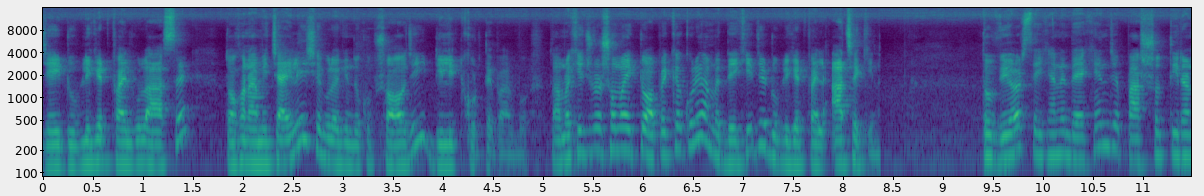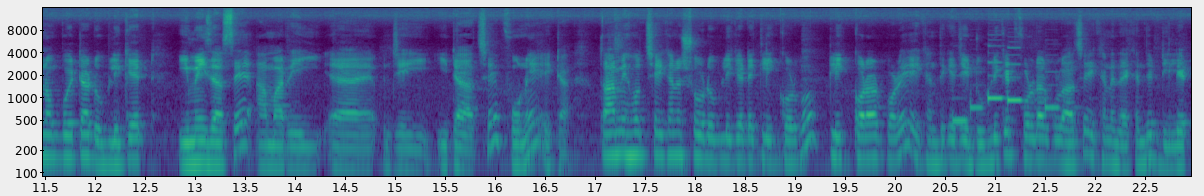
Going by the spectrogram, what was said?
যে এই ডুপ্লিকেট ফাইলগুলো আছে, তখন আমি চাইলেই সেগুলো কিন্তু খুব সহজেই ডিলিট করতে পারব। তো আমরা কিছুটা সময় একটু অপেক্ষা করি, আমরা দেখি যে ডুপ্লিকেট ফাইল আছে কিনা। তো ভিওর্স এইখানে দেখেন যে পাঁচশো তিরানব্বইটা ডুপ্লিকেট ইমেজ আছে, আমার এই যেই ইটা আছে ফোনে এটা। তো আমি হচ্ছে এখানে শো ডুপ্লিকেটে ক্লিক করব। ক্লিক করার পরে এখান থেকে যে ডুপ্লিকেট ফোল্ডারগুলো আছে, এখানে দেখেন যে ডিলেট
